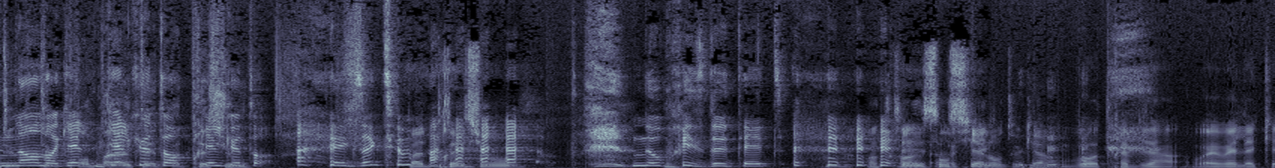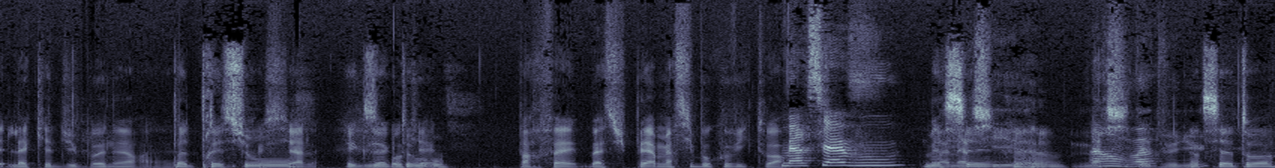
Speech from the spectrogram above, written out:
Te- non, te dans quel- quelques tête, temps, de pression. quelques temps. Exactement. Pas de pression. Nos prises de tête. C'est l'essentiel ok. en tout cas. Bon, très bien. Ouais, ouais, la, quête- la quête du bonheur. euh, Pas de pression. cruciale. Exactement. Parfait. Bah super. Merci beaucoup, Victoire. Merci à vous. Merci. merci, euh, Au merci revoir. d'être venu. Merci à toi.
